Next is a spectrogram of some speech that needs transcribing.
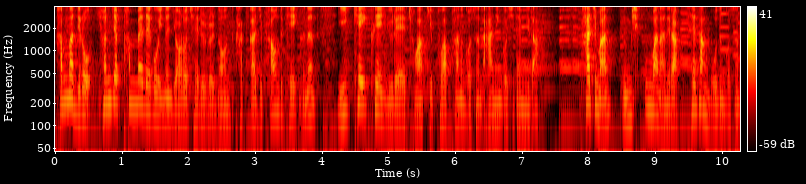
한마디로 현재 판매되고 있는 여러 재료를 넣은 갖가지 파운드 케이크는 이 케이크의 유래에 정확히 부합하는 것은 아닌 것이 됩니다. 하지만 음식뿐만 아니라 세상 모든 것은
